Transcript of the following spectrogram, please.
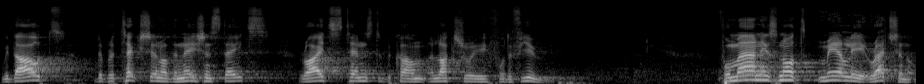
Without the protection of the nation states, rights tends to become a luxury for the few. For man is not merely rational,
